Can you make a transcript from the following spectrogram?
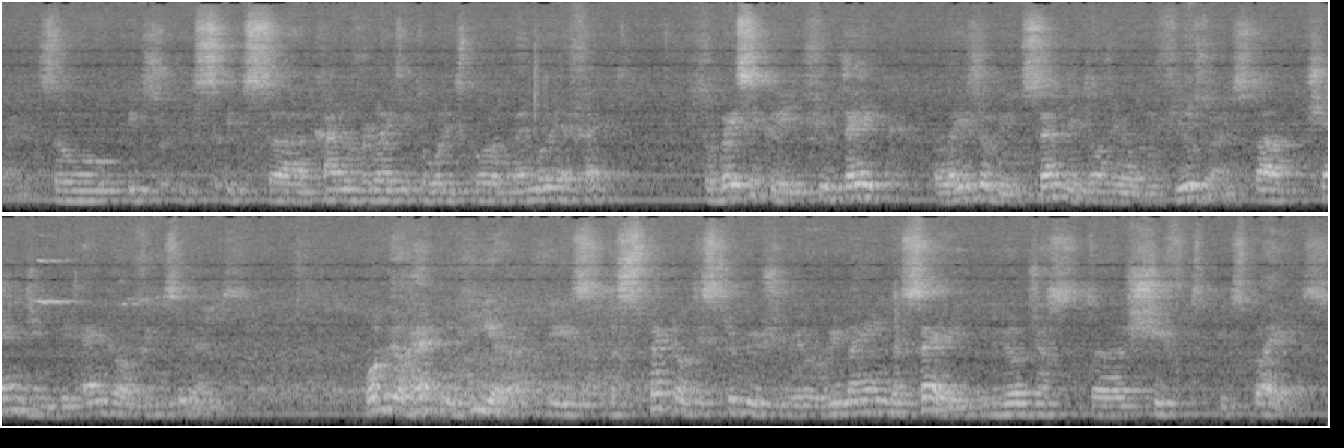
Right? So it's, it's, it's uh, kind of related to what is called a memory effect. So basically, if you take a laser beam, send it on your diffuser and start changing the angle of incidence, what will happen here is the speckle distribution will remain the same, it will just uh, shift its place.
